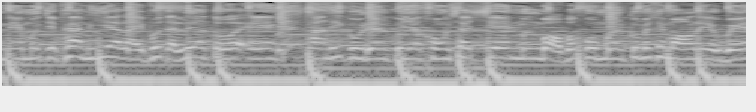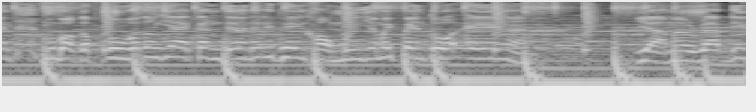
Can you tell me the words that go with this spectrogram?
เนมมึงจะแพร่เฮียอะไรพูดแต่เรื่องตัวเอง ทางที่กูเดินกูยังคงชัดเจน มึงบอกว่ากูเหมือนกูไม่เคยมองเลยเว้นมึงบอกกับกูว่าต้องแยกกันเดินทั้งที่เพลงของมึงยังไม่เป็นตัวเองอะ อย่ามาแรปดี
